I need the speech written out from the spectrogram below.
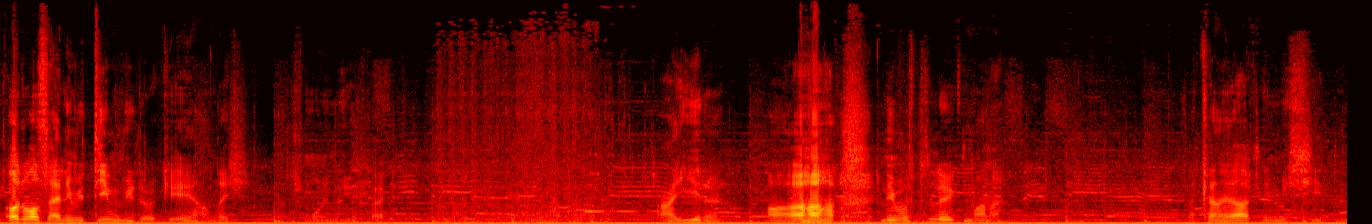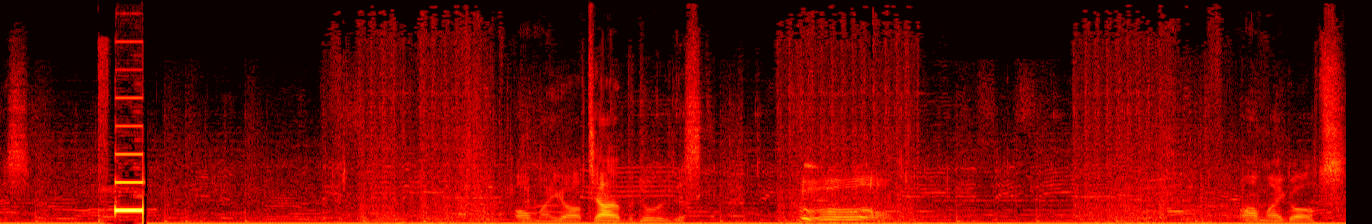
Oh, dat was enemy teamleader. Oké, handig. Ah, hier. Ah, nu wordt het leuk, mannen. Dan kan eigenlijk niet meer schieten, dus. Oh my god, ja, bedoel ik dus. Oh. My god.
